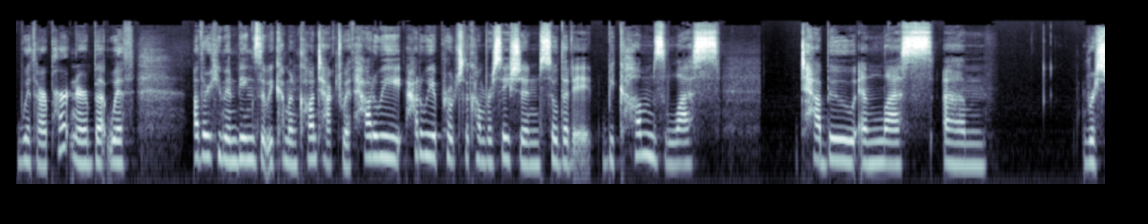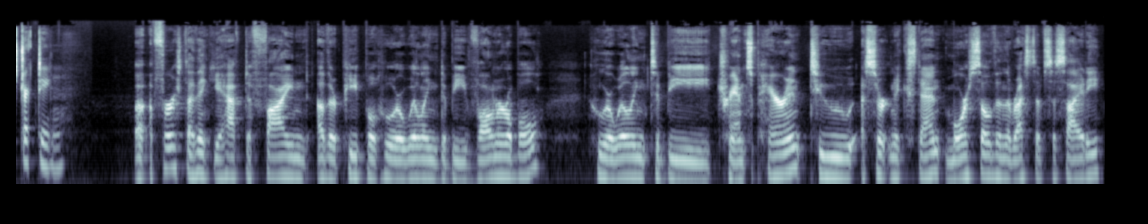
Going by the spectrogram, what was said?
with our partner but with other human beings that we come in contact with? How do we how do we approach the conversation so that it becomes less taboo and less um, restricting? Uh, first i think you have to find other people who are willing to be vulnerable who are willing to be transparent to a certain extent more so than the rest of society.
